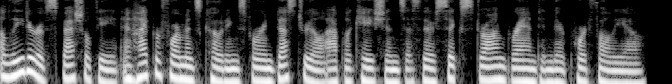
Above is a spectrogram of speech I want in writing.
a leader of specialty and high performance coatings for industrial applications as their sixth strong brand in their portfolio.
